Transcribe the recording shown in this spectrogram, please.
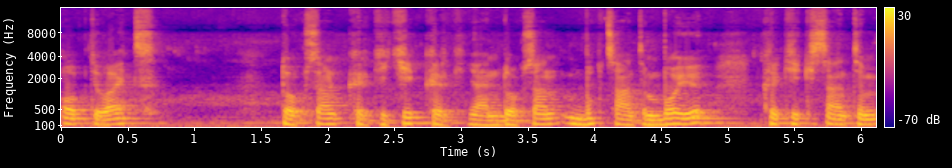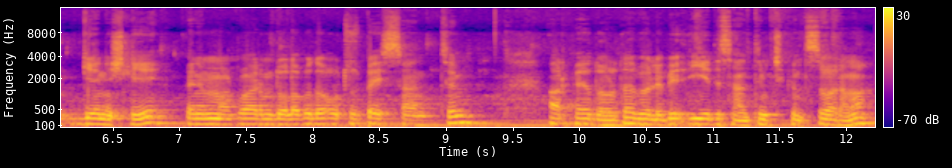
OptiWhite 90 42 40 yani 90 bu- santim boyu 42 santim genişliği benim akvaryum dolabı da 35 santim arkaya doğru da böyle bir 7 santim çıkıntısı var ama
